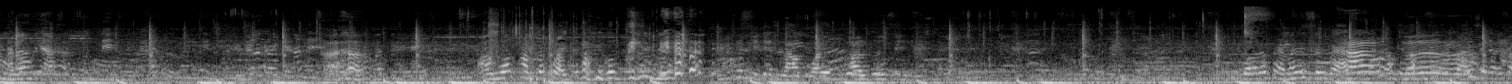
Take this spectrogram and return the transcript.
หมดแล้วเอาว่าทำจะใส่จะทำก็กินดิไม่มีเด็ดลาบวันเอาดูสิบอกแล้วแผ่ไม่ได้ซื้อแบบเออไปใช่ไหมไป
